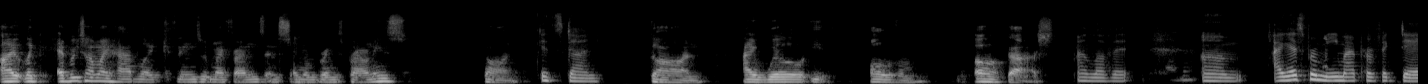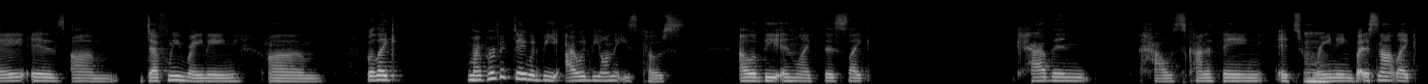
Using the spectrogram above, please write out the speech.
I like every time I have like things with my friends and someone brings brownies, gone. It's done. Gone. I will eat all of them. Oh gosh. I love it. Um, I guess for me, my perfect day is um definitely raining. Um, but like my perfect day would be I would be on the East Coast. I would be in like this like cabin house kind of thing. It's mm. raining, but it's not like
